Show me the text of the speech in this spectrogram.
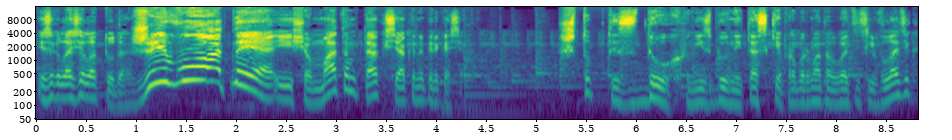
и заголосил оттуда «Животные!» и еще матом так всяко наперекосяк. «Чтоб ты сдох!» — в неизбывной тоске пробормотал водитель Владик,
